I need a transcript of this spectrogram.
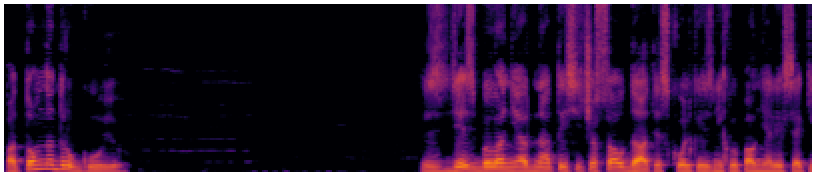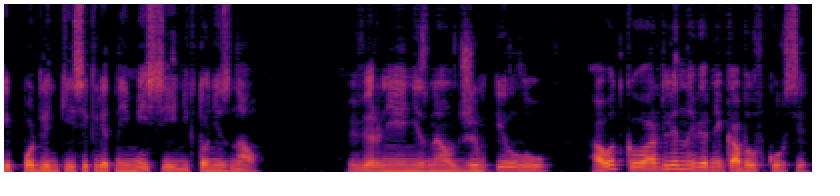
потом на другую. Здесь была не одна тысяча солдат, и сколько из них выполняли всякие подленькие секретные миссии, никто не знал. Вернее, не знал Джим и Лу, а вот Квардли наверняка был в курсе.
